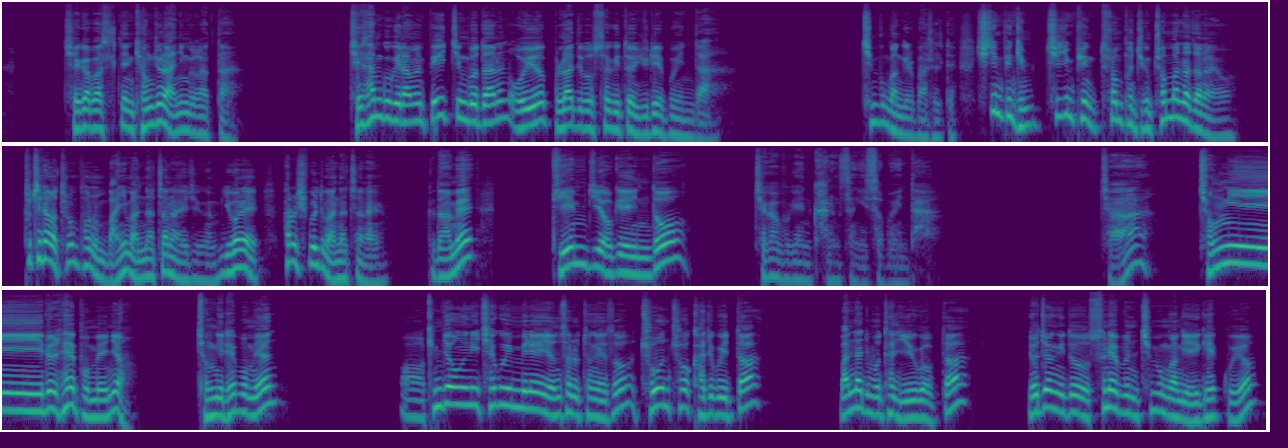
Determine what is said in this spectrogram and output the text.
제가 봤을 땐 경주는 아닌 것 같다. 제3국이라면 베이징보다는 오히려 블라디보스톡이 더 유리해 보인다. 친분 관계를 봤을 때. 시진핑, 김, 시진핑, 트럼프는 지금 처음 만나잖아요. 푸틴하고 트럼프는 많이 만났잖아요, 지금. 이번에 8월 10일도 만났잖아요. 그 다음에 DMZ 어게인도 제가 보기엔 가능성이 있어 보인다. 자, 정리를 해 보면요. 정리를 해 보면, 어, 김정은이 최고인민의 연설을 통해서 좋은 추억 가지고 있다. 만나지 못할 이유가 없다. 여정이도 수뇌분 친분관계 얘기했고요.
